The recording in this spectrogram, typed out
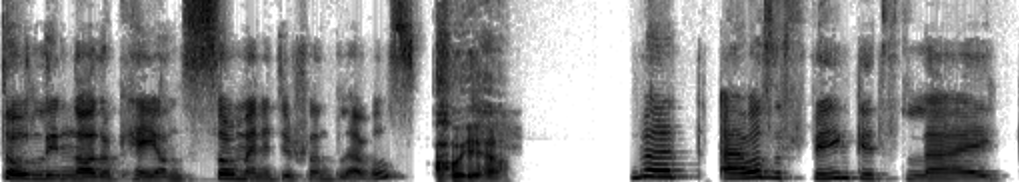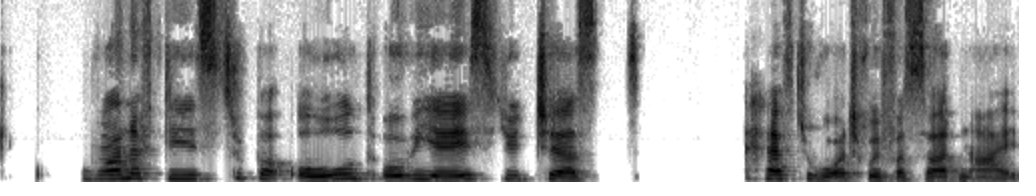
totally not okay on so many different levels. Oh yeah. But I also think it's like one of these super old OVAs you just have to watch with a certain eye.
